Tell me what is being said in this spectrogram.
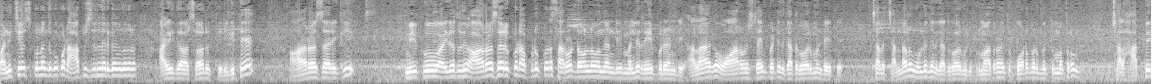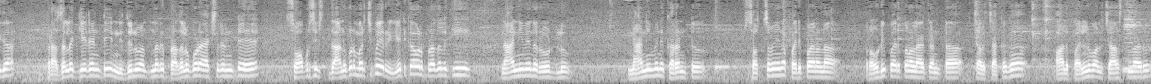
పని చేసుకున్నందుకు కూడా ఆఫీసుల దగ్గర ఐదు ఆరు సార్లు తిరిగితే ఆరోసారికి మీకు ఐదో తేదీ సరుకు కూడా అప్పుడు కూడా సర్వర్ డౌన్లో ఉందండి. మళ్ళీ రేపు రండి. అలాగా వారం టైం పట్టేది గత గవర్నమెంట్ అయితే. చాలా చండాలంగా ఉండేది గత గవర్నమెంట్. ఇప్పుడు మాత్రం అయితే కూట ప్రభుత్వం మాత్రం చాలా హ్యాపీగా ప్రజలకి ఏంటంటే నిధులు అంటున్నారు. ప్రజలు కూడా యాక్చువల్ అంటే సూపర్ సిక్స్ దాన్ని కూడా మర్చిపోయారు. ఏంటి కావాలి ప్రజలకి? నాణ్యమైన రోడ్లు నాణ్యమైన కరెంటు స్వచ్ఛమైన పరిపాలన రౌడీ పరిపాలన లేకుండా చాలా చక్కగా వాళ్ళ పనులు వాళ్ళు చేస్తున్నారు.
